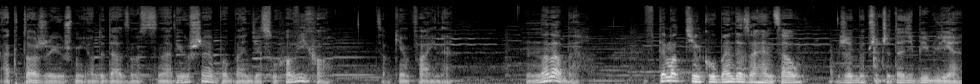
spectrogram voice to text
aktorzy już mi oddadzą scenariusze, bo będzie słuchowicho. Całkiem fajne. No dobra. W tym odcinku będę zachęcał, żeby przeczytać Biblię.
